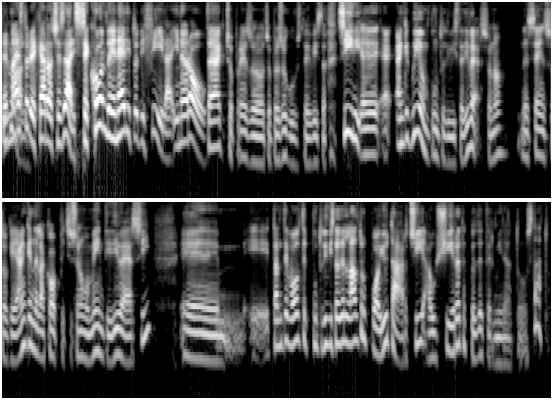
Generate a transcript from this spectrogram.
del Uguale. maestro Riccardo Cesari, secondo inedito di fila, in a row. Tac, ci ho preso, ci ho preso gusto, hai visto? Sì, eh, eh, anche qui è un punto di vista diverso, no? Nel senso che anche nella coppia ci sono momenti diversi ehm, e tante volte il punto di vista dell'altro può aiutarci a uscire da quel determinato stato.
